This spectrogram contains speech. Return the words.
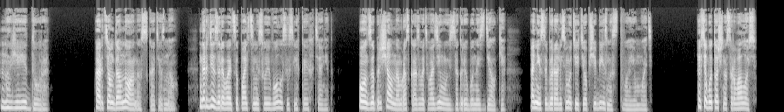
ну я и дура. Артём давно о нас с Катей знал. Горди зарывается пальцами свои волосы и слегка их тянет. Он запрещал нам рассказывать Вадиму из-за грёбаной сделки. Они собирались мутить общий бизнес, твою мать. И все бы точно сорвалось,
